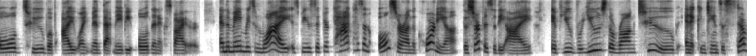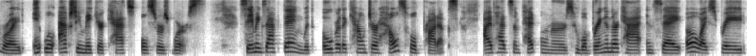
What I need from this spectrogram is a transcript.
old tube of eye ointment that may be old and expired. And the main reason why is because if your cat has an ulcer on the cornea, the surface of the eye, if you use the wrong tube and it contains a steroid, it will actually make your cat's ulcers worse. Same exact thing with over the counter household products. I've had some pet owners who will bring in their cat and say, Oh, I sprayed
